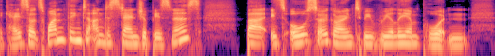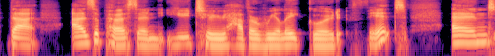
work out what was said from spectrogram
Okay. So it's one thing to understand your business, but it's also going to be really important that as a person, you two have a really good fit. And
